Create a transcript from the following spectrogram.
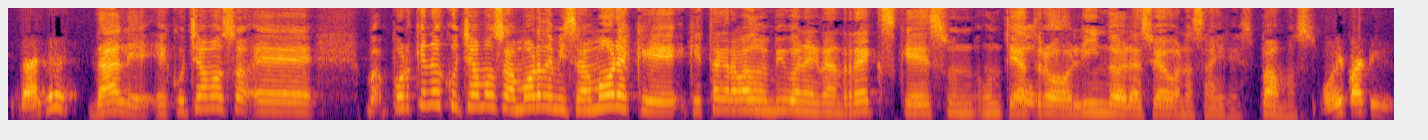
Dale. Dale, escuchamos, eh, ¿por qué no escuchamos Amor de mis amores que, que está grabado en vivo en el Gran Rex, que es un, un teatro lindo de la ciudad de Buenos Aires? Vamos. Voy para ti.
